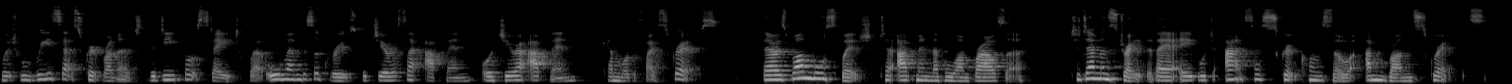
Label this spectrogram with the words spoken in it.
which will reset ScriptRunner to the default state where all members of groups with Jira Site Admin or Jira Admin can modify scripts. There is one more switch to Admin Level 1 browser to demonstrate that they are able to access Script Console and run scripts.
